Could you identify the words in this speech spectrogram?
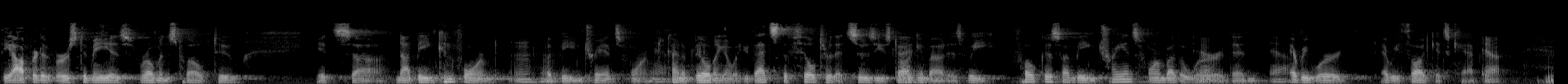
the operative verse to me is Romans 12, 2 it's uh, not being conformed, mm-hmm. but being transformed. Yeah. Kind of building on what you. That's the filter that Susie's talking about. Is we focus on being transformed by the Word, yeah. and yeah. every word, every thought gets captured. Yeah.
